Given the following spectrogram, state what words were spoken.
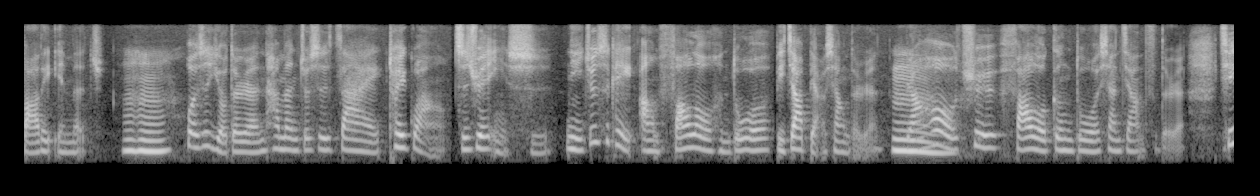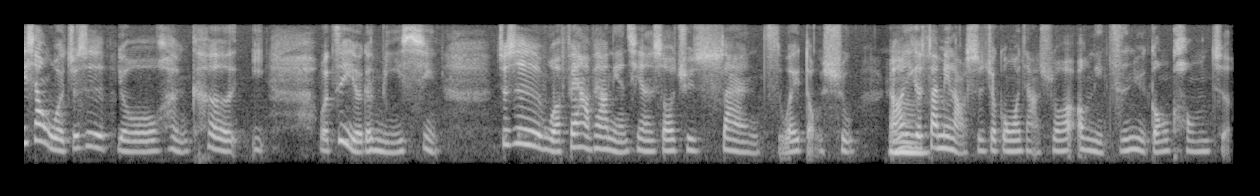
body image，嗯哼，或者是有的人他们就是在推广直觉饮食。你就是可以 unfollow 很多比较表象的人，然后去 follow 更多像这样子的人。其实像我就是有很刻意。我自己有一个迷信，就是我非常非常年轻的时候去算紫微斗数，然后一个算命老师就跟我讲说：“哦，你子女宫空着。”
